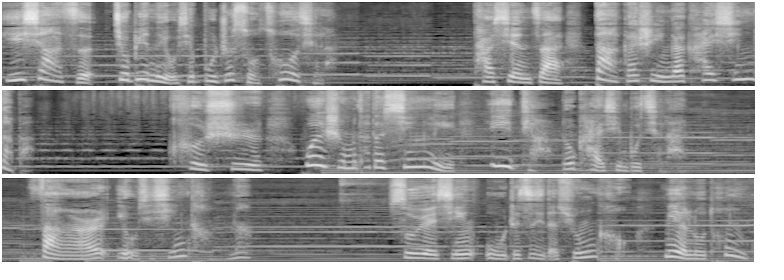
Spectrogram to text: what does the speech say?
一下子就变得有些不知所措起来。他现在大概是应该开心的吧，可是为什么他的心里一点都开心不起来，反而有些心疼呢？苏月心捂着自己的胸口，面露痛苦。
